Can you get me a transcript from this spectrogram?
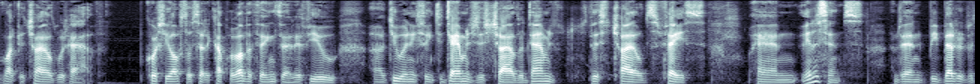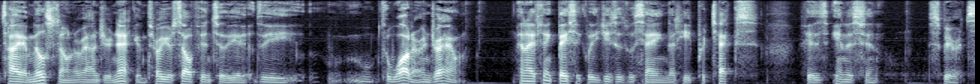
like a child would have. Of course, he also said a couple of other things that if you uh, do anything to damage this child or damage this child's faith and innocence, then be better to tie a millstone around your neck and throw yourself into the the the water and drown. And I think basically Jesus was saying that he protects his innocent spirits.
